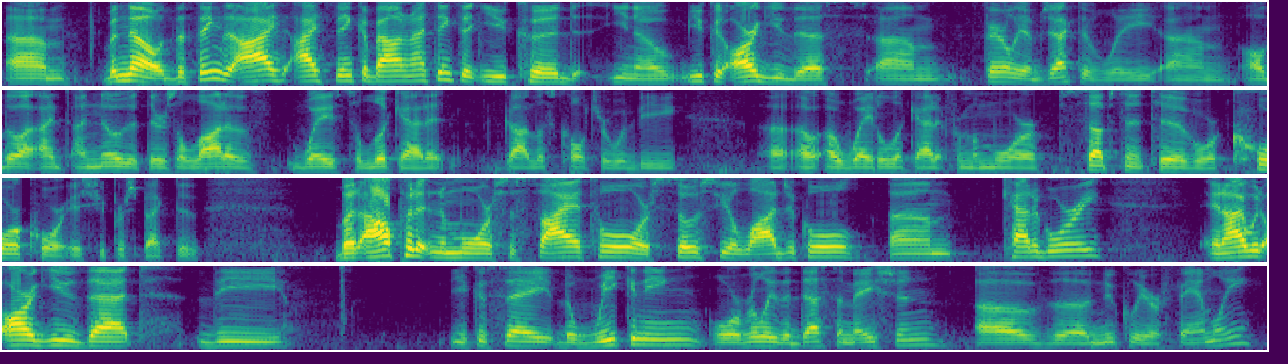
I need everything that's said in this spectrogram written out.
Um, but no, the thing that I, I think about, and I think that you could, you know, you could argue this um, fairly objectively, um, although I, I, know that there's a lot of ways to look at it. Godless culture would be a, a, way to look at it from a more substantive or core core issue perspective. But I'll put it in a more societal or sociological um, category, and I would argue that the you could say the weakening or really the decimation of the nuclear family.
